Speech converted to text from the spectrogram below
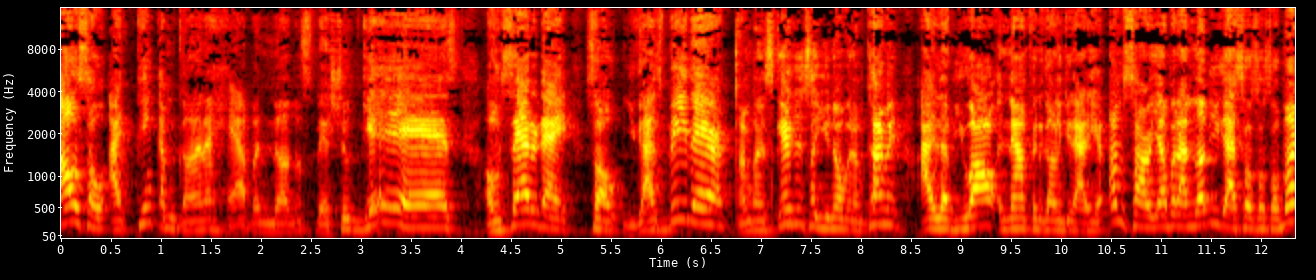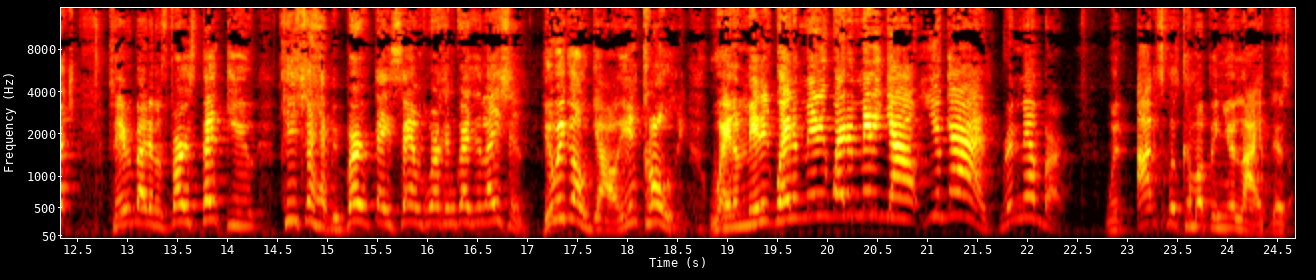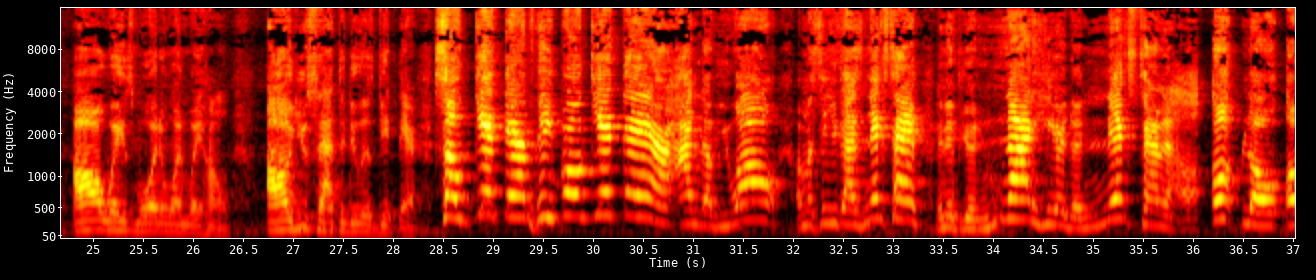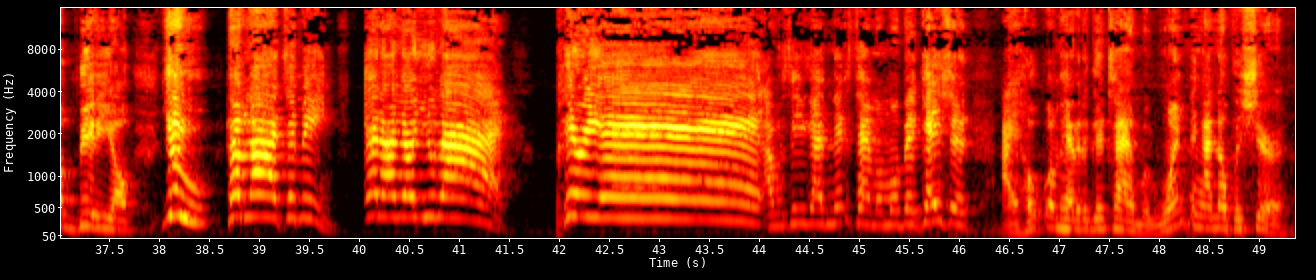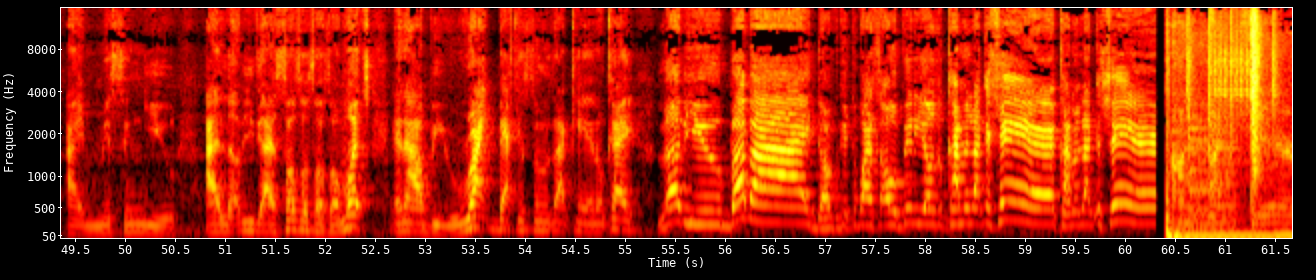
Also, I think I'm gonna have another special guest on Saturday. So you guys be there. I'm gonna schedule so you know when I'm coming. I love you all, and now I'm gonna get out of here. I'm sorry, y'all, but I love you guys so so so much. To everybody that was first, thank you. Keisha, happy birthday. Sam's work, congratulations. Here we go, y'all. In closing. Wait a minute, wait a minute, wait a minute, y'all. You guys, remember, when obstacles come up in your life, there's always more than one way home. All you have to do is get there. So get there, people. Get there. I love you all. I'm going to see you guys next time. And if you're not here the next time I upload a video, you have lied to me. And I know you lied. Period. I'm going to see you guys next time. I'm on vacation. I hope I'm having a good time. But one thing I know for sure, I'm missing you. I love you guys so, so, so, so much. And I'll be right back as soon as I can, okay? Love you. Bye bye. Don't forget to watch the old videos and comment, like, a share. Comment, like, a share. Comment, like, share.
